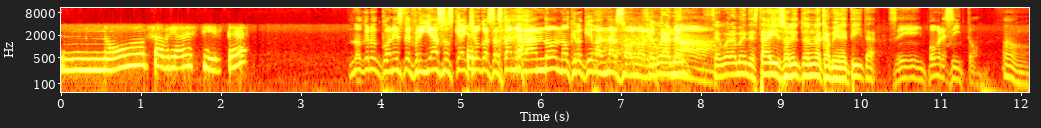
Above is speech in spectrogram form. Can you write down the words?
No sabría decirte. No creo que con este frillazos que hay chocos hasta nevando, no creo que iba a andar solo ahorita. Seguramente, seguramente está ahí solito en una camionetita. Sí, pobrecito. Oh.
